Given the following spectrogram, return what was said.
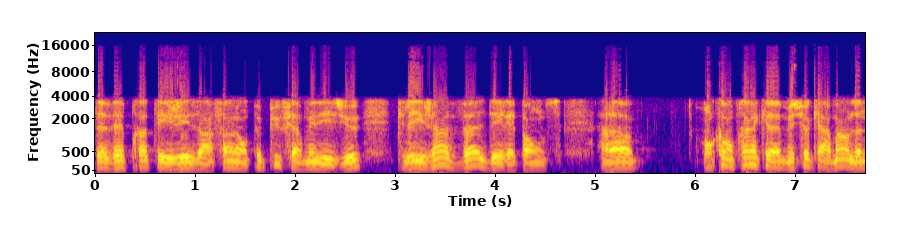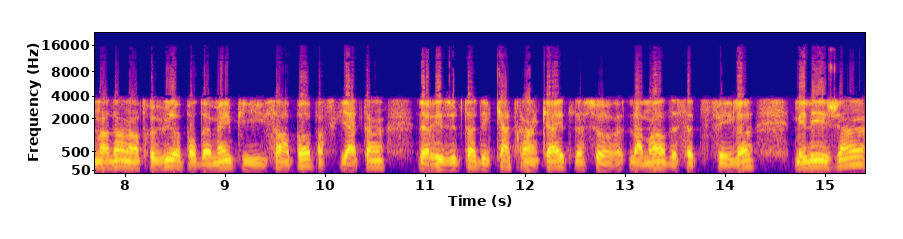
devait protéger les enfants. On peut plus fermer les yeux. Puis les gens veulent des réponses. Alors, on comprend que M. Carman, on l'a demandé en entrevue là, pour demain, puis il sort pas parce qu'il attend le résultat des quatre enquêtes là, sur la mort de cette petite fille-là. Mais les gens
